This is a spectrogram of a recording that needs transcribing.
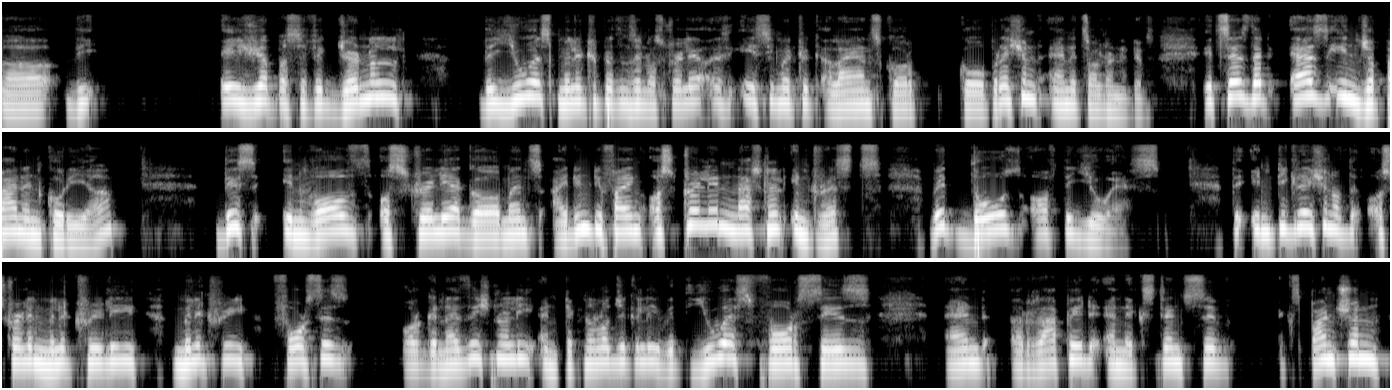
Uh, the Asia Pacific Journal, the US military presence in Australia is asymmetric alliance corp cooperation and its alternatives. It says that as in Japan and Korea, this involves Australia governments identifying Australian national interests with those of the US. The integration of the Australian military, military forces organizationally and technologically with US forces and a rapid and extensive expansion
